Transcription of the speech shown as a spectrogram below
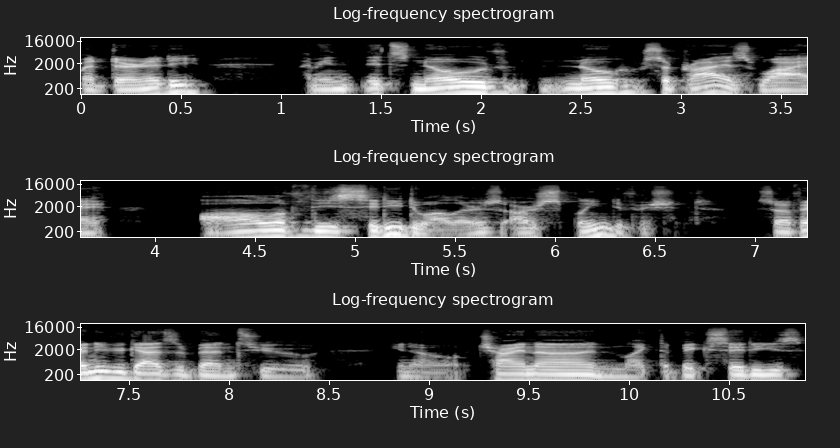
modernity, I mean, it's no no surprise why all of these city dwellers are spleen deficient. So if any of you guys have been to, you know, China and like the big cities,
